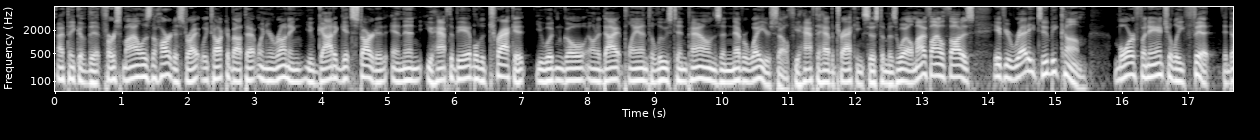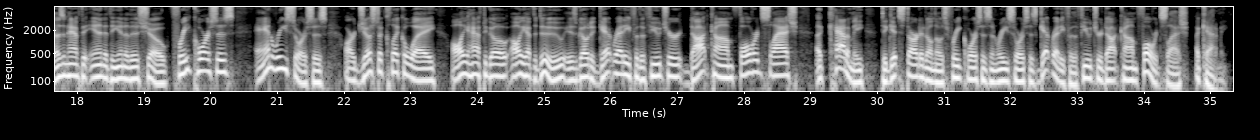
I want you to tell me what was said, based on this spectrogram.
I think of that first mile is the hardest, right? We talked about that when you're running. You've got to get started, and then you have to be able to track it. You wouldn't go on a diet plan to lose 10 pounds and never weigh yourself. You have to have a tracking system as well. My final thought is if you're ready to become more financially fit, it doesn't have to end at the end of this show. Free courses and resources are just a click away. All you have to go, all you have to do is go to getreadyforthefuture.com forward slash academy to get started on those free courses and resources. Getreadyforthefuture.com forward slash academy.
